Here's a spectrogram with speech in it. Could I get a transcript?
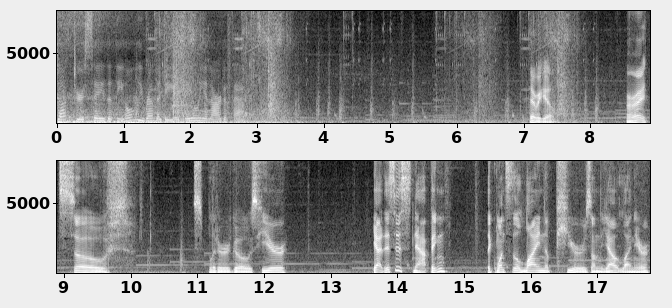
Doctors say that the only remedy is alien artifacts. There we go. Alright, so... Splitter goes here. Yeah, this is snapping. Like, once the line appears on the outline here,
